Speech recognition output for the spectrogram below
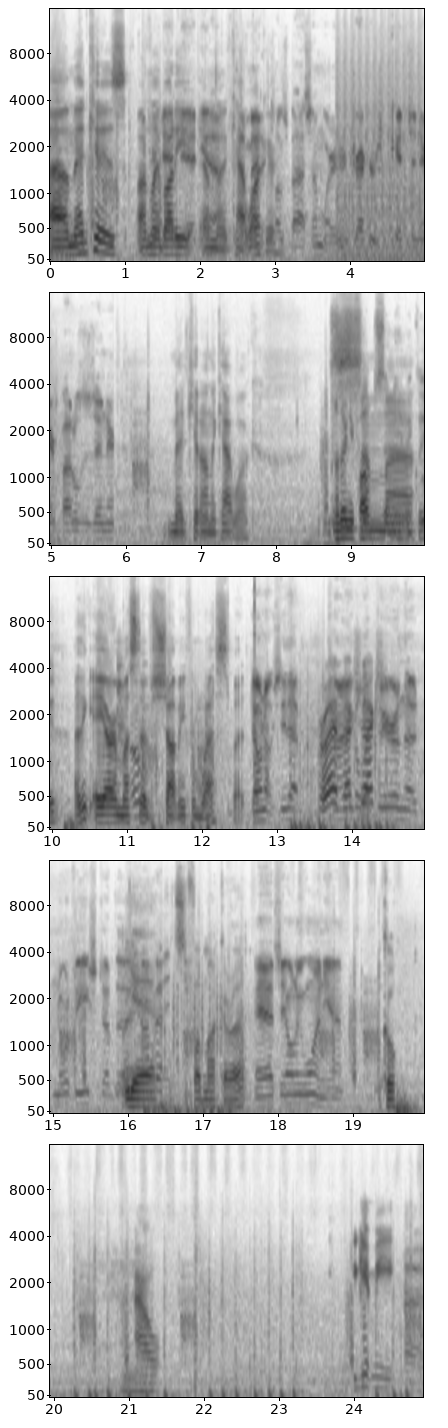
Uh, medkit is on my body dead, on yeah. the There's catwalk medic here. Close by somewhere. There, Trekkers, kids in there, Puddles is in there. Medkit on the catwalk. Are there any Some, fobs that need to uh. I think AR must Oh. have shot me from west, but Don't know. See that Right, triangle back up there in the northeast of the Yeah, combat? it's fob marker, right? Yeah, that's the only one. Yeah. Cool. Ow. You get me, uh,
